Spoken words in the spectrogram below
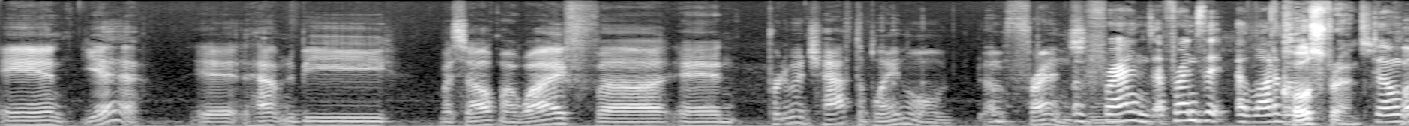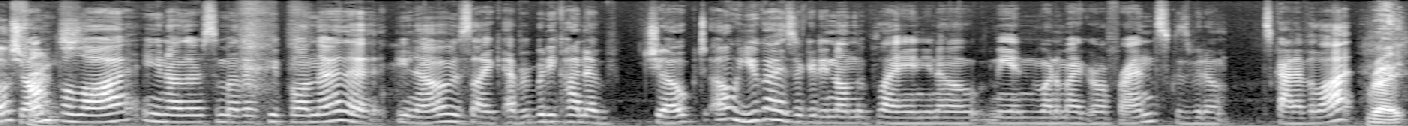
and yeah, it happened to be myself, my wife, uh, and pretty much half the plane load of friends. Of friends, uh, friends that a lot of Close friends. don't Close jump friends. a lot. You know, there's some other people in there that you know it was like everybody kind of joked, "Oh, you guys are getting on the plane." You know, me and one of my girlfriends because we don't skydive a lot. Right.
